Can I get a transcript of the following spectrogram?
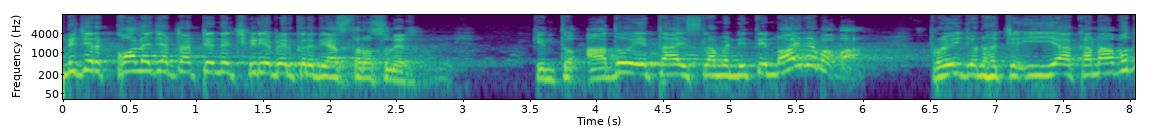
নিজের কলেজেটা টেনে ছিঁড়ে বের করে দিয়ে আসতো রসুলের। কিন্তু আদৌ এটা ইসলামের নীতি নয় রে বাবা। প্রয়োজন হচ্ছে ইয়া কানাবুদ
